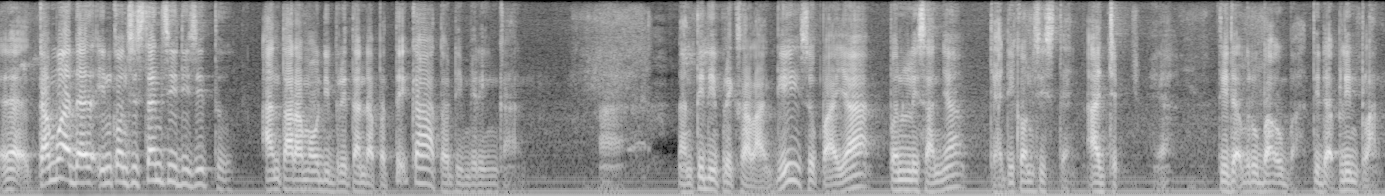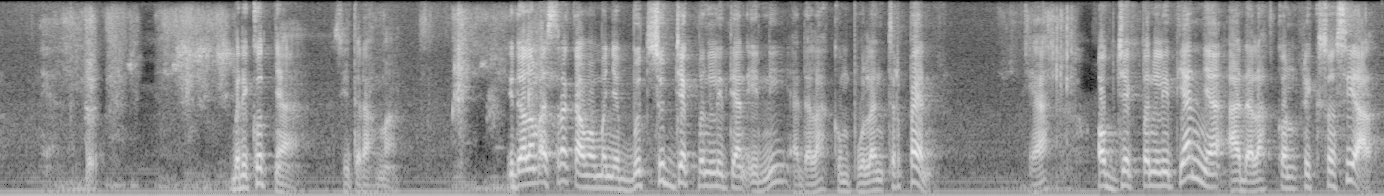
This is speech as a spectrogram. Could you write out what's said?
eh, kamu ada inkonsistensi di situ antara mau diberi tanda petik kah atau dimiringkan. Nah, nanti diperiksa lagi supaya penulisannya jadi konsisten, ajak ya. Tidak berubah-ubah, tidak pelin-pelan ya. Berikutnya, Siti Rahma. Di dalam abstrak kamu menyebut subjek penelitian ini adalah kumpulan cerpen. Ya. Objek penelitiannya adalah konflik sosial.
